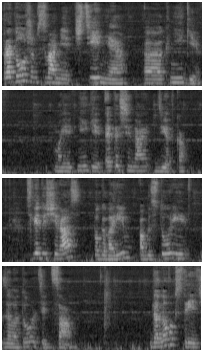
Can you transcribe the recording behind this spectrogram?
продолжим с вами чтение э, книги, моей книги «Это Синай, детка». В следующий раз поговорим об истории Золотого Тельца. До новых встреч!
